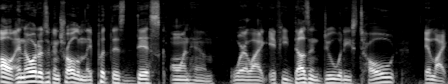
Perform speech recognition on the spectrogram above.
Oh, in order to control him, they put this disc on him where like if he doesn't do what he's told, it like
